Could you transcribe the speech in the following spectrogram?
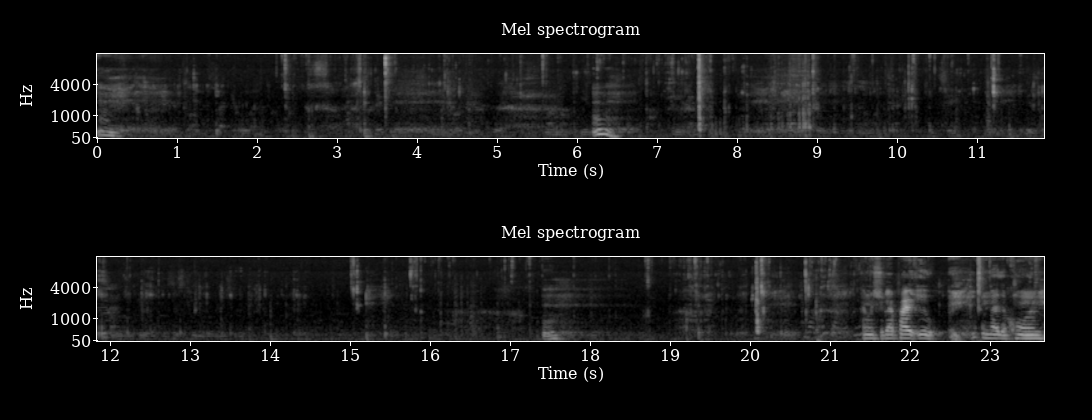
Mm. Mm. Mm. I'm sure I probably eat another corn.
